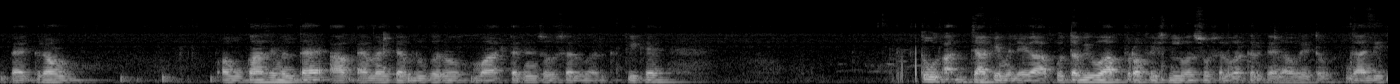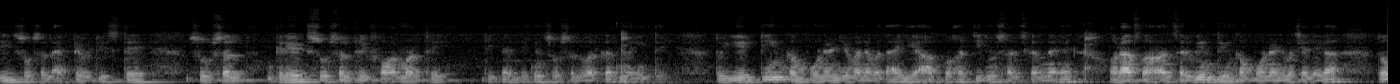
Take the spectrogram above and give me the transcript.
बैकग्राउंड और वो कहाँ से मिलता है? आप एम एस डब्ल्यू करो मास्टर इन सोशल वर्क ठीक है? तो जाके मिलेगा आपको। तभी वो आप प्रोफेशनल व सोशल वर्कर कहलाओगे तो। गांधी जी सोशल एक्टिविटीज़ थे सोशल ग्रेट सोशल रिफॉर्मर थे, ठीक है? लेकिन सोशल वर्कर नहीं थे। तो ये तीन कंपोनेंट जो मैंने बताया, ये आपको हर चीज़ में सर्च करना है और आपका आंसर भी इन तीन कंपोनेंट में चलेगा तो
